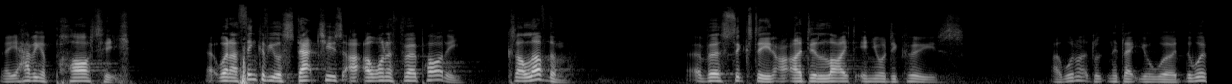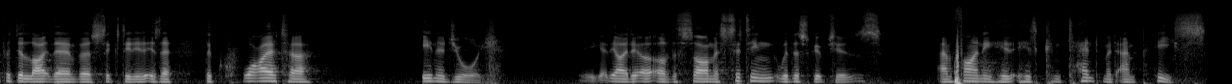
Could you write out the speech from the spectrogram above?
You know, you're having a party. Uh, when I think of your statutes, I, I want to throw a party because I love them. Uh, verse 16 I, I, delight in your decrees. I will not neglect your word. The word for delight there in verse 16 is a, the quieter inner joy. You get the idea of the psalmist sitting with the scriptures and finding his, his contentment and peace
